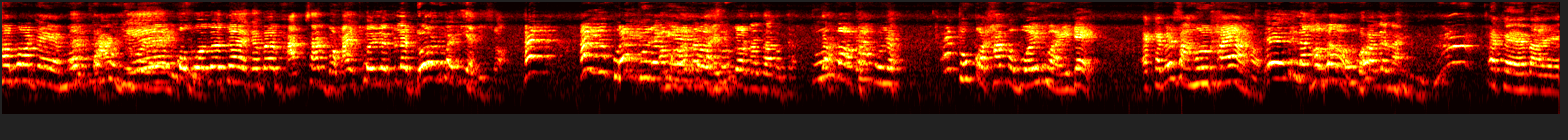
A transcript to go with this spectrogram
হ'ব দে মই। ক'বলৈ তই একেবাৰে ভাত চাত বহাই থৈ লৈ পেলাই দৌৰ মাৰি আহিছ। তোৰ কথা ক'লে তোৰ কথা ক'বই নোৱাৰি দেই একেবাৰে চাঙুল খাই আহ। একেবাৰে।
